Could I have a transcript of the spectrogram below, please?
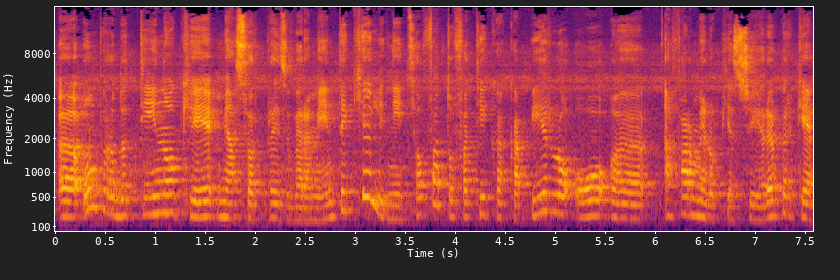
Uh, un prodottino che mi ha sorpreso veramente. Che all'inizio ho fatto fatica a capirlo o uh, a farmelo piacere perché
